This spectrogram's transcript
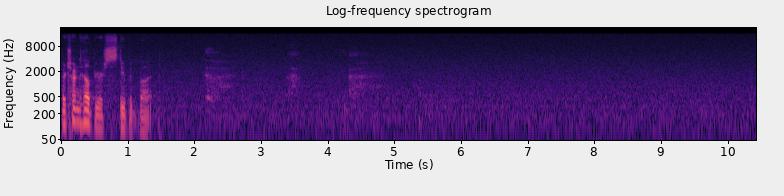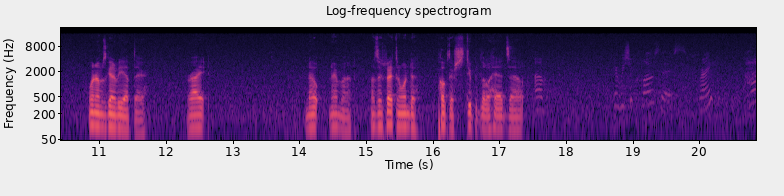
They're trying to help your stupid butt. One of them's gonna be up there, right? Nope, never mind. I was expecting one to poke their stupid little heads out. Um, here, we should close this, right? Huh?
